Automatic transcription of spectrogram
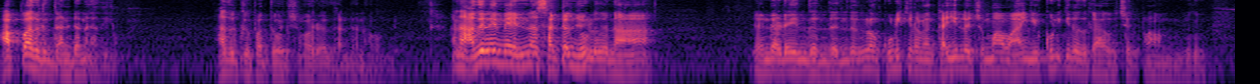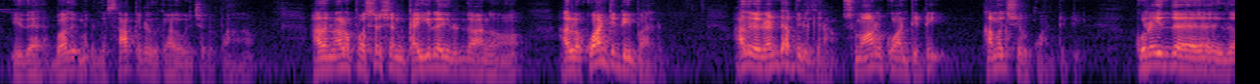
அப்போ அதுக்கு தண்டனை அதிகம். அதுக்கு பத்து வருஷம் வரை தண்டனை உண்டு. ஆனால் அதுலேயுமே என்ன சட்டம் சொல்லுதுன்னா என்னடே இந்த இந்த இந்த இதெல்லாம் குடிக்கிறவன் கையில் சும்மா வாங்கி குடிக்கிறதுக்காக வச்சுருப்பான். இதை போதை மருந்து சாப்பிட்றதுக்காக வச்சுருப்பான். அதனால் பொசஷன் கையில் இருந்தாலும் அதில் குவான்டிட்டி பாரு. அதில் ரெண்டாக பிரிக்கிறான். ஸ்மால் குவான்டிட்டி கமர்ஷியல் குவான்டிட்டி குறைந்த இதை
